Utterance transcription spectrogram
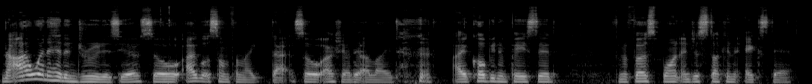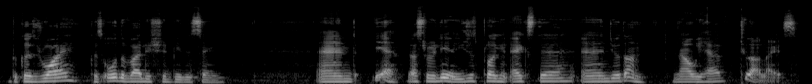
Now I went ahead and drew this here, so I got something like that. So actually I did I lied. I copied and pasted from the first one and just stuck an X there. Because why? Because all the values should be the same. And yeah, that's really it. You just plug in X there and you're done. Now we have two outliers.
